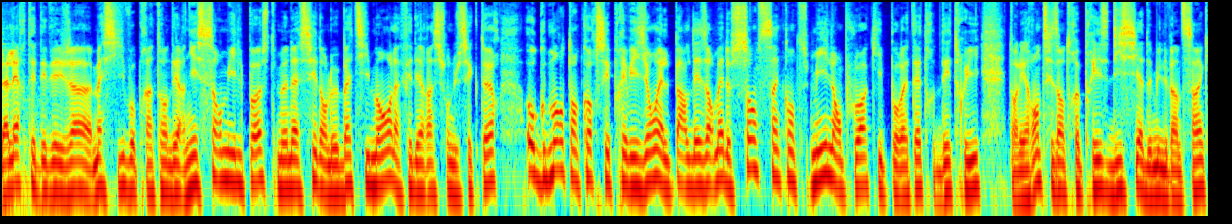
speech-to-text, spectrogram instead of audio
L'alerte était déjà massive au printemps dernier. 100 000 postes menacés dans le bâtiment. La fédération du secteur augmente encore ses prévisions. Elle parle désormais de 150 000 emplois qui pourraient être détruits dans les rangs de ces entreprises d'ici à 2025.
